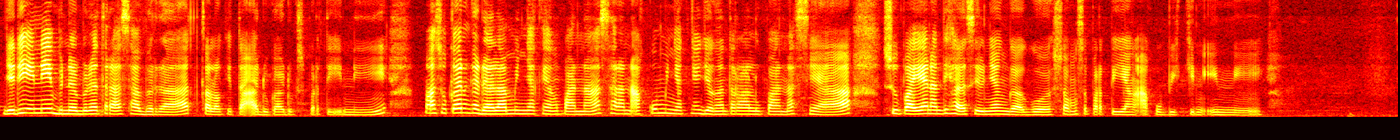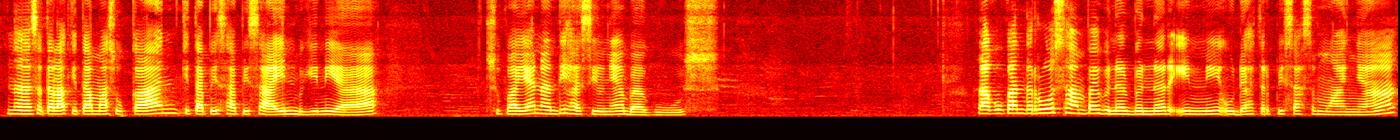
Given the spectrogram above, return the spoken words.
Jadi ini benar-benar terasa berat kalau kita aduk-aduk seperti ini. Masukkan ke dalam minyak yang panas. Saran aku minyaknya jangan terlalu panas ya supaya nanti hasilnya nggak gosong seperti yang aku bikin ini. Nah setelah kita masukkan kita pisah-pisahin begini ya supaya nanti hasilnya bagus lakukan terus sampai benar-benar ini udah terpisah semuanya.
